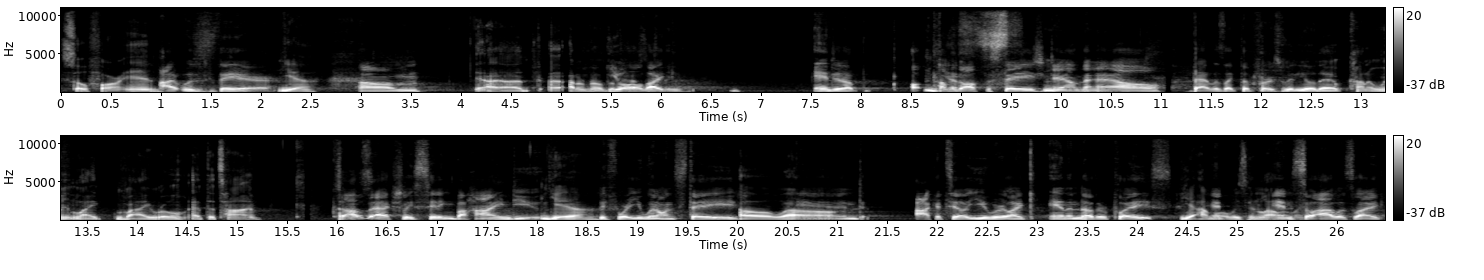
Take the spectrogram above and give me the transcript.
so far in. I was there. yeah. Um, I, I, I don't know. The You all, like, name. Ended up uh, coming Yes. off the stage down the aisle. That was like the first video that kind of went like viral at the time. So I was actually sitting behind you Yeah. before you went on stage. Oh wow. and I could tell you were like in another place. Yeah, I'm And- always in La And so I was like,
